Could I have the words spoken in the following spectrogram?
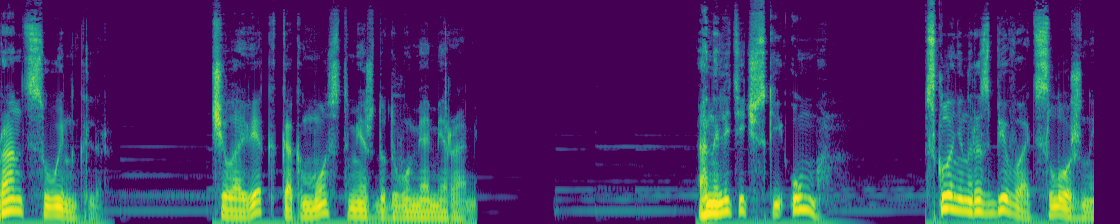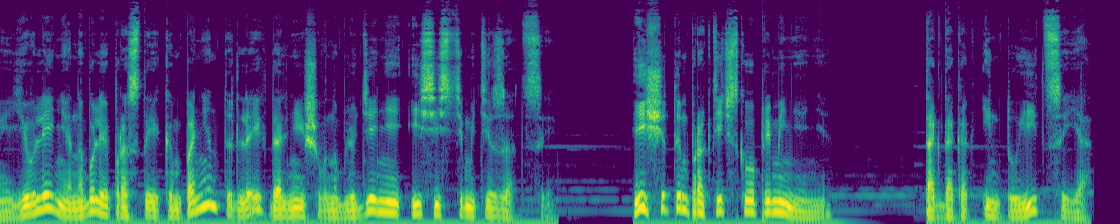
Франц Уинклер. Человек как мост между двумя мирами. Аналитический ум склонен разбивать сложные явления на более простые компоненты для их дальнейшего наблюдения и систематизации. Ищет им практического применения, тогда как интуиция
